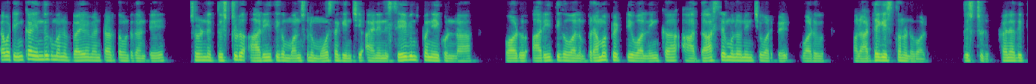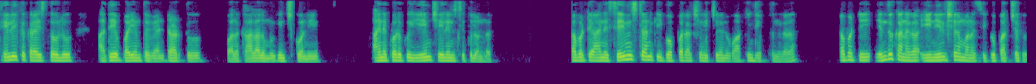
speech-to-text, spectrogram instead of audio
కాబట్టి ఇంకా ఎందుకు మనం భయం వెంటాడుతూ ఉంటుందంటే చూడండి దుష్టుడు ఆ రీతిగా మనుషులు మోసగించి ఆయనని సేవింపనీయకుండా వాడు ఆ రీతిగా వాళ్ళని భ్రమ పెట్టి వాళ్ళు ఇంకా ఆ దాస్యములో నుంచి వాడు వాడు వాళ్ళు అడ్డగిస్తున్నాడు వాడు దుష్టుడు. కానీ అది తెలియక క్రైస్తవులు అదే భయంతో వెంటాడుతూ వాళ్ళ కాలాలు ముగించుకొని ఆయన కొరకు ఏం చేయలేని స్థితిలో ఉన్నారు. కాబట్టి ఆయన సేవించడానికి గొప్ప రక్షణ ఇచ్చిన వాక్యం చెప్తుంది కదా. కాబట్టి ఎందుకనగా ఈ నిరీక్షణ మనం సిగ్గుపరచదు.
